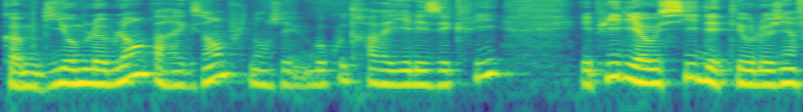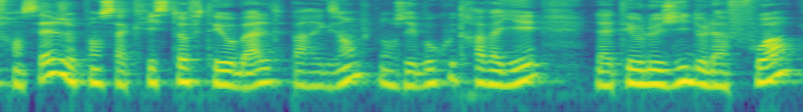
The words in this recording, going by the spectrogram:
comme Guillaume Leblanc par exemple, dont j'ai beaucoup travaillé les écrits. Et puis il y a aussi des théologiens français, je pense à Christophe Théobald par exemple, dont j'ai beaucoup travaillé la théologie de la foi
